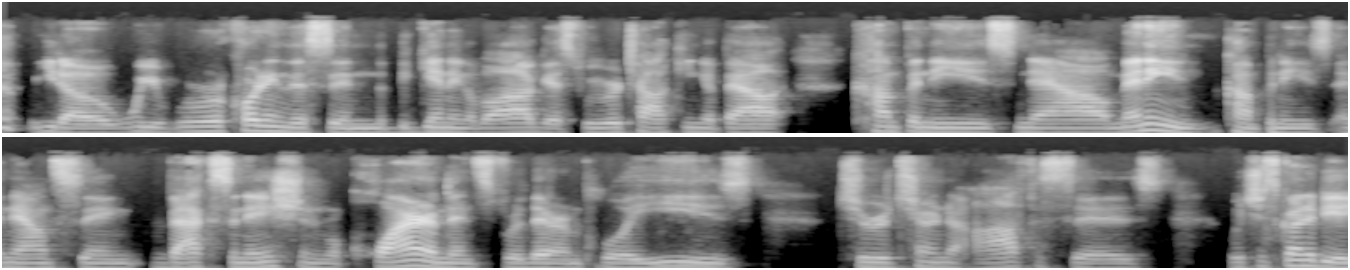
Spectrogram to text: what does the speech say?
you know, we were recording this in the beginning of August. We were talking about companies now, many companies announcing vaccination requirements for their employees mm-hmm. to return to offices, which is going to be a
